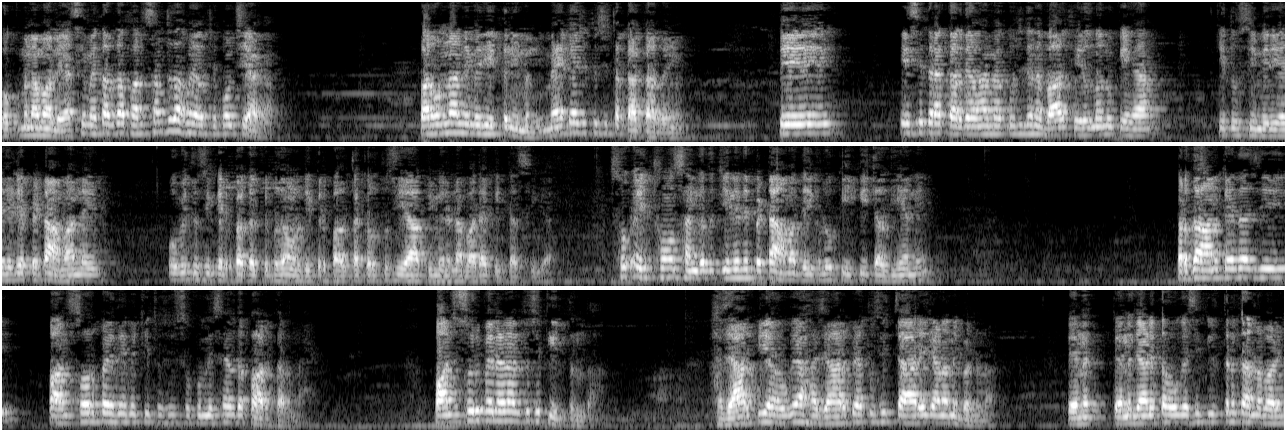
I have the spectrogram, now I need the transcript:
ਹੁਕਮਨਾਮਾ ਲਿਆ ਸੀ। ਮੈਂ ਤਾਂ ਦਾ ਫਰਜ਼ ਸਮਝਦਾ ਹੋਇਆ ਉੱਥੇ ਪਹੁੰਚਿਆਗਾ ਪਰ ਉਹਨਾਂ ਨੇ ਮੇਰੀ ਇੱਕ ਨਹੀਂ ਮੰਨੀ। ਮੈਂ ਕਿਹਾ ਜੀ, ਤੁਸੀਂ ਧੱਕਾ ਕਰ ਰਹੇ ਹੋ। ਤੇ ਇਸੇ ਤਰ੍ਹਾਂ ਕਰਦਿਆਂ ਹੋਇਆ ਮੈਂ ਕੁਝ ਦਿਨ ਬਾਅਦ ਫਿਰ ਉਹਨਾਂ ਨੂੰ ਕਿਹਾ ਕਿ ਤੁਸੀਂ ਮੇਰੀਆਂ ਜਿਹੜੀਆਂ ਭੇਟਾਵਾਂ ਨੇ, ਉਹ ਵੀ ਤੁਸੀਂ ਕਿਰਪਾ ਕਰਕੇ ਵਧਾਉਣ ਦੀ ਕਿਰਪਾਲਤਾ ਕਰੋ। ਤੁਸੀਂ ਆਪ ਹੀ ਮੇਰੇ ਨਾਲ ਵਾਅਦਾ ਕੀਤਾ ਸੀਗਾ। ਸੋ ਇੱਥੋਂ ਸੰਗਤ ਜੀ ਦੇ ਭੇਟਾਵਾਂ ਦੇਖ ਲਓ ਕੀ ਕੀ ਚੱਲਦੀਆਂ ਨੇ। ਪ੍ਰਧਾਨ ਕਹਿੰਦਾ ਜੀ 500 ਰੁਪਏ ਦੇ ਵਿੱਚ ਹੀ ਤੁਸੀਂ ਸੁਖਮਨੀ ਸਾਹਿਬ ਦਾ ਪਾਠ ਕਰਨਾ ਹੈ। 500 ਰੁਪਏ ਲੈਣਾ ਤੁਸੀਂ ਕੀਰਤਨ ਦਾ 1000 ਰੁਪਿਆ ਹੋ ਗਿਆ 1000 ਰੁਪਿਆ ਤੁਸੀਂ ਚਾਰੇ ਜਾਣਾਂ ਨੇ ਬੰਨਣਾ। ਤਿੰਨ ਤਿੰਨ ਜਾਣੇ ਤਾਂ ਹੋ ਗਏ ਸੀ ਕੀਰਤਨ ਕਰਨ ਵਾਲੇ।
